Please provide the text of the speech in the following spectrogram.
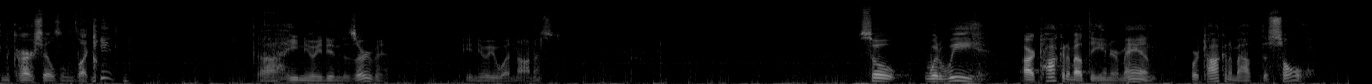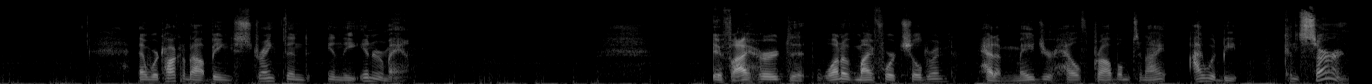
And the car salesman's like, uh, he knew he didn't deserve it. He knew he wasn't honest. So when we are talking about the inner man, we're talking about the soul. And we're talking about being strengthened in the inner man. If I heard that one of my four children had a major health problem tonight, I would be concerned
